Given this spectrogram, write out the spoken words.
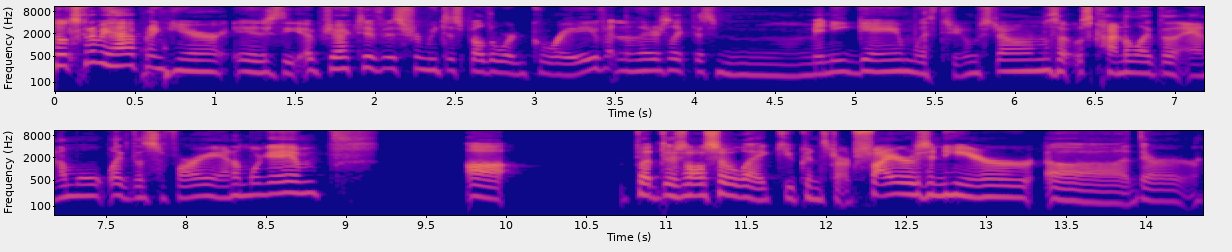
what's going to be happening here is the objective is for me to spell the word grave, and then there's like this mini game with tombstones that was kind of like the animal, like the safari animal game. Uh, but there's also like you can start fires in here. Uh, there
